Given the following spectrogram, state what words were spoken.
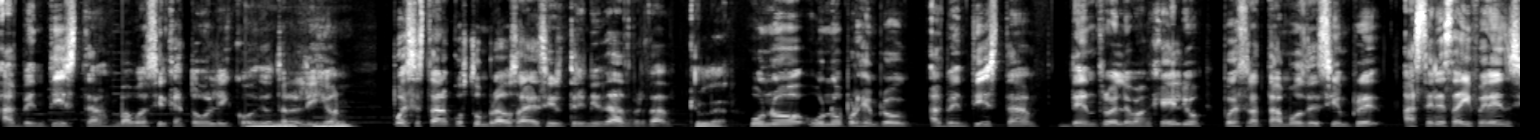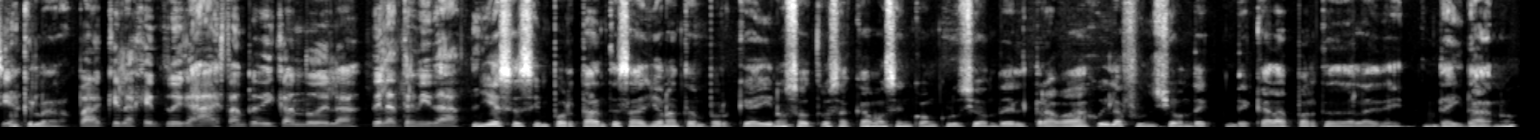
adventista, vamos a decir católico, de otra religión. Pues están acostumbrados a decir Trinidad, ¿verdad? Claro. Uno, uno, por ejemplo, adventista, dentro del Evangelio, pues tratamos de siempre hacer esa diferencia Claro. para que la gente diga, ah, están predicando de la, de la Trinidad. Y eso es importante, ¿sabes, Jonathan? Porque ahí nosotros sacamos en conclusión del trabajo y la función de, de cada parte de la de- deidad, ¿no?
